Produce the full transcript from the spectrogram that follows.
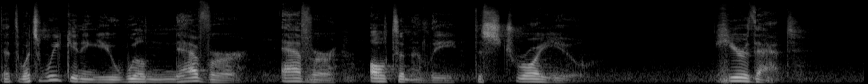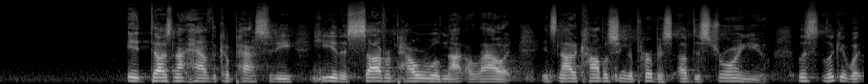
that what's weakening you will never, ever ultimately destroy you. Hear that. It does not have the capacity. He, and his sovereign power, will not allow it. It's not accomplishing the purpose of destroying you. Let's look at what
